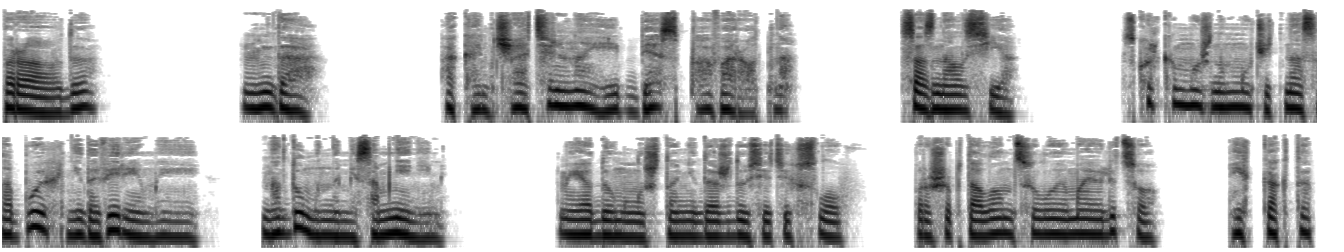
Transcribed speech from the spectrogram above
Правда? Да. Окончательно и бесповоротно. Созналась я. Сколько можно мучить нас обоих недоверием и надуманными сомнениями? Я думал, что не дождусь этих слов, прошептал он, целуя мое лицо и как-то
